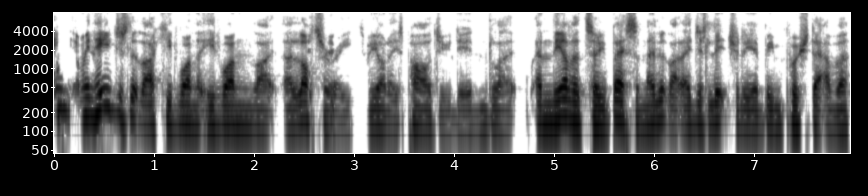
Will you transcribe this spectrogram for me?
He, I mean, he just looked like he'd won that he'd won like a lottery. To be honest, Pardew did, and like, and the other two, bless them, they looked like they just literally had been pushed out of a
